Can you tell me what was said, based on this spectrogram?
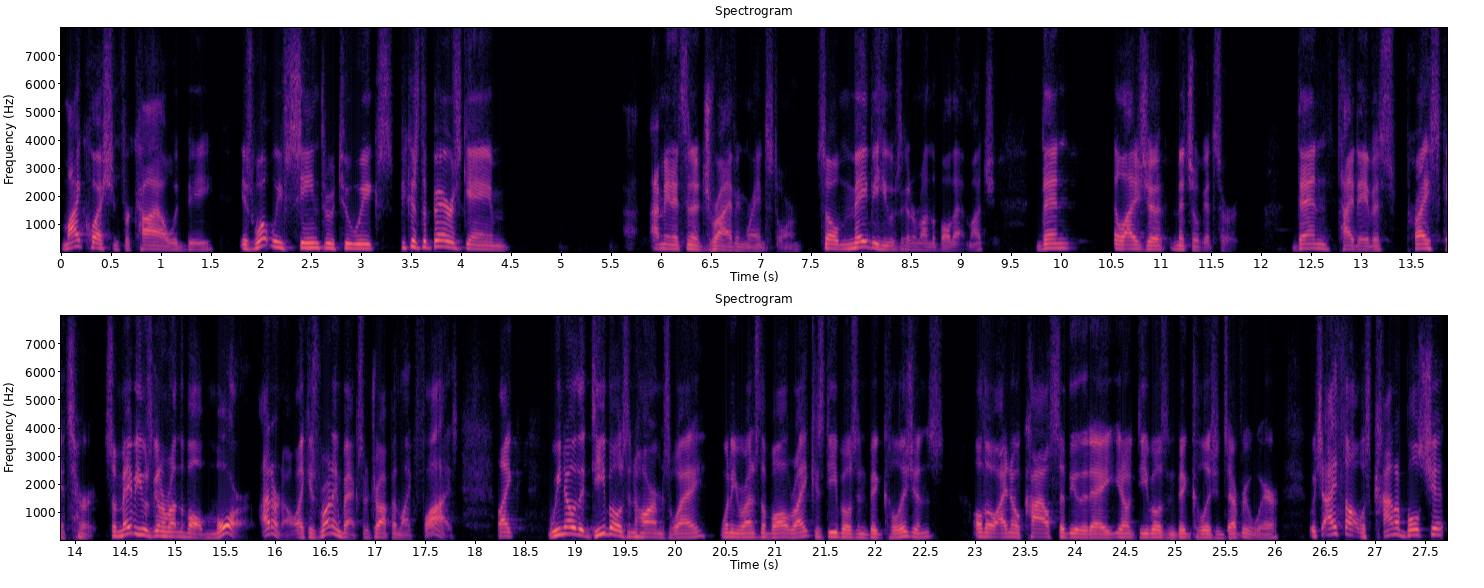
My question for Kyle would be is what we've seen through two weeks, because the Bears game, I mean, it's in a driving rainstorm. So maybe he was going to run the ball that much. Then Elijah Mitchell gets hurt. Then Ty Davis Price gets hurt. So maybe he was going to run the ball more. I don't know. Like his running backs are dropping like flies. Like we know that Deebo's in harm's way when he runs the ball, right? Because Deebo's in big collisions. Although I know Kyle said the other day, you know, Deebo's in big collisions everywhere, which I thought was kind of bullshit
